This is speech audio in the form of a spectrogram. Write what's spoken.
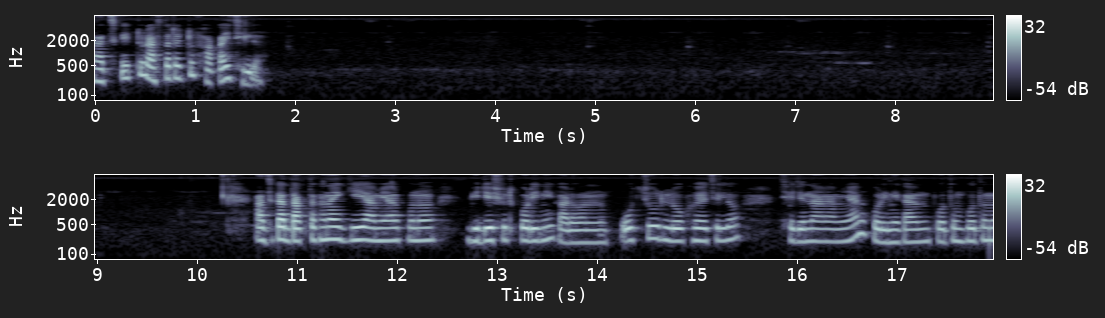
আজকে একটু রাস্তাটা একটু ফাঁকাই ছিল। আজকাল ডাক্তারখানায় গিয়ে আমি আর কোনো ভিডিও শ্যুট করিনি, কারণ প্রচুর লোক হয়েছিল। সেই জন্য আর আমি আর করিনি। কারণ প্রথম প্রথম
